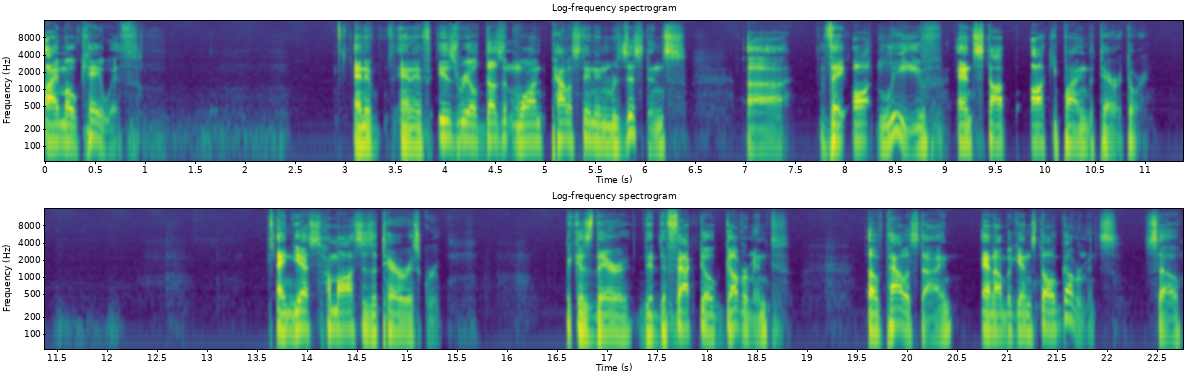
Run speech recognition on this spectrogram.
I'm okay with. And if and if Israel doesn't want Palestinian resistance, uh, they ought leave and stop occupying the territory. And yes, Hamas is a terrorist group because they're the de facto government of Palestine, and I'm against all governments. So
